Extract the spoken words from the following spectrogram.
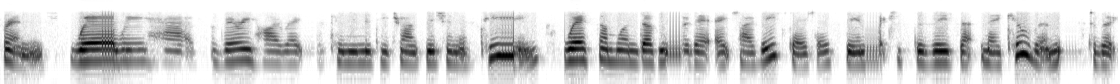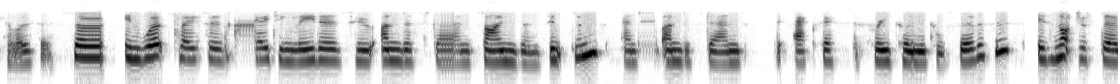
friends. Where we have very high rates of community transmission of TB, where someone doesn't know their HIV status, the infectious disease that may kill them is tuberculosis. So, in workplaces, creating leaders who understand signs and symptoms and who understand the access to free clinical services is not just a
